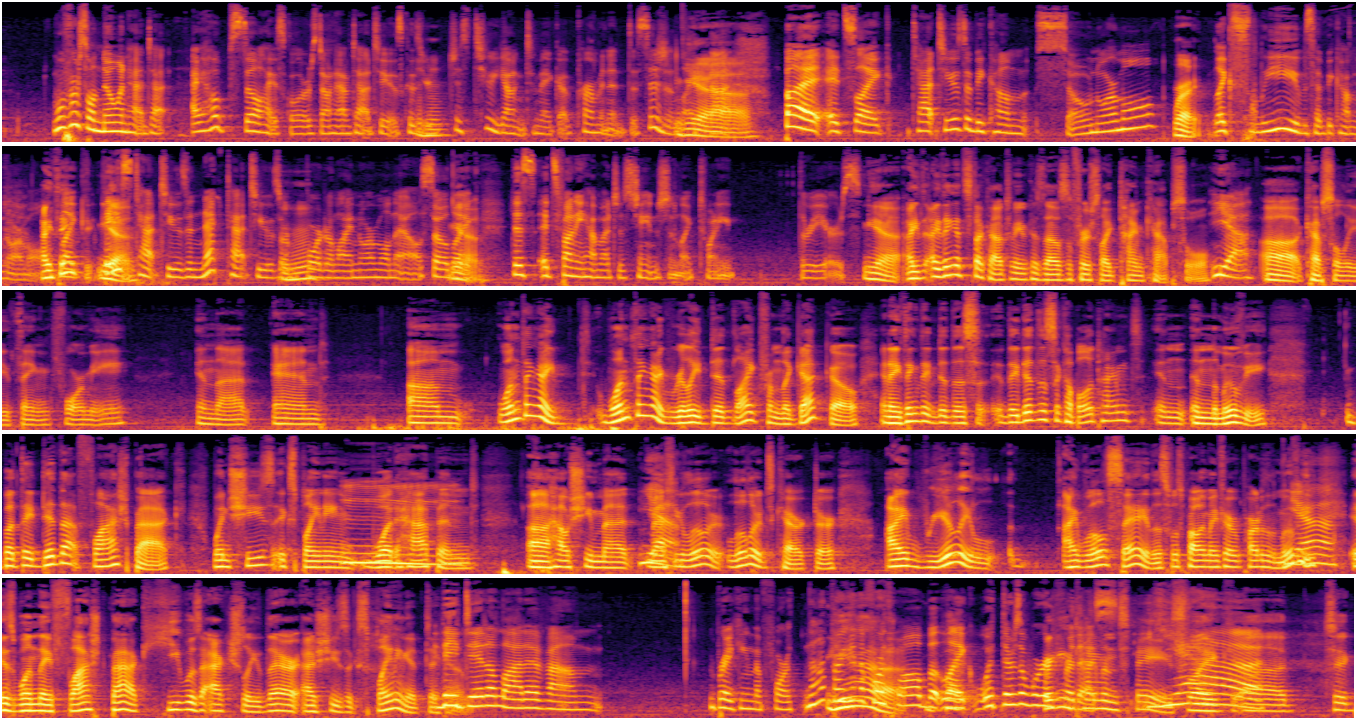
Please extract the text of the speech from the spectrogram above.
well, first of all, no one had tat. I hope still high schoolers don't have tattoos because you're Mm-hmm. just too young to make a permanent decision like Yeah. that. But it's like tattoos have become so normal. right. Like sleeves have become normal. I think- like face yeah. Mm-hmm. tattoos and neck tattoos are borderline normal now. So like Yeah. this, it's funny how much has changed in like twenty three years. Yeah, I I think it stuck out to me because that was the first like time capsule, Yeah, uh, capsule thing for me, in that. And um, one thing I one thing I really did like from the get go, and I think they did this they did this a couple of times in in the movie, but they did that flashback when she's explaining what happened, uh, how she met Yeah. Matthew Lillard, Lillard's character. I really, I will say this was probably my favorite part of the movie. Yeah. Is when they flashed back, he was actually there as she's explaining it to they him. did a lot of um breaking the fourth not breaking the fourth wall but, but like what there's a word for this time and space. yeah. Like uh, to,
